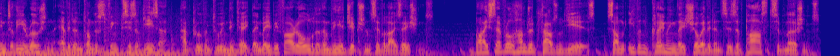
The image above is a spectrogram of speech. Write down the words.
into the erosion evident on the sphinxes of Giza, have proven to indicate they may be far older than the Egyptian civilizations. By several hundred thousand years, some even claiming they show evidences of past submersions.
